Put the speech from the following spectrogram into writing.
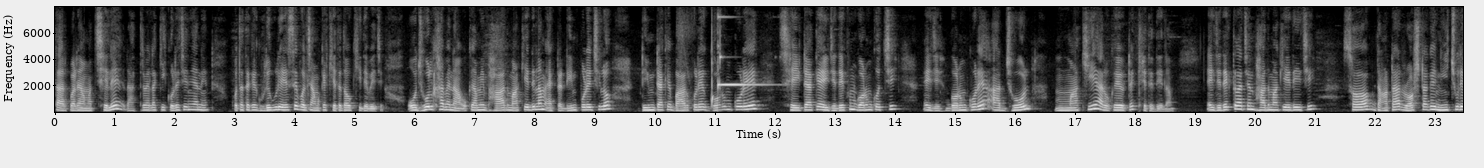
তারপরে আমার ছেলে রাত্রেবেলা কি করেছেন জানেন? কোথা থেকে ঘুরে ঘুরে এসে বলছে, আমাকে খেতে দাও, খিদে পেয়েছে। ও ঝোল খাবে না, ওকে আমি ভাত মাখিয়ে দিলাম, একটা ডিম পড়েছিল। ডিমটাকে বার করে, গরম করে সেইটাকে, এই যে দেখুন গরম করছি, এই যে গরম করে আর ঝোল মাখিয়ে আর ওকে ওটা খেতে দিলাম। এই যে দেখতে পাচ্ছেন, ভাত মাখিয়ে দিয়েছি। সব ডাঁটার রসটাকে নিচুড়ে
